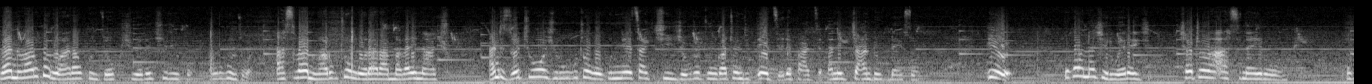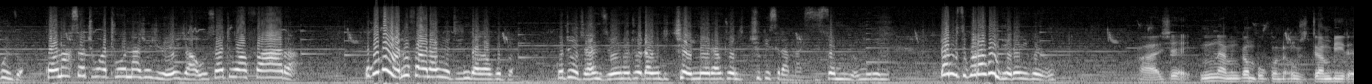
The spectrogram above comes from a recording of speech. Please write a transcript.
vanhu vari kurwara kunzwa chirwere chiriko? Uri kunzwa. Asi vanhu vari kutongorarama vainacho. Handizotiwo chiri kutongokunetsa chii chekutoti ungatondidedzere padze pane chando kudai so iwe ukaona chirwere ichi chatova asina irombi ukunzwa. Kaona usati watoonacho chirwere cha usati wafara. Ukutongatofara kutoti ndakakupa kuti kuti hanziwe unotoda kundichemera kutonditsvukisira maziso munhu wemurume dambudziko rako ndere ikweyo hasha inini handingambogona kuzvitambira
